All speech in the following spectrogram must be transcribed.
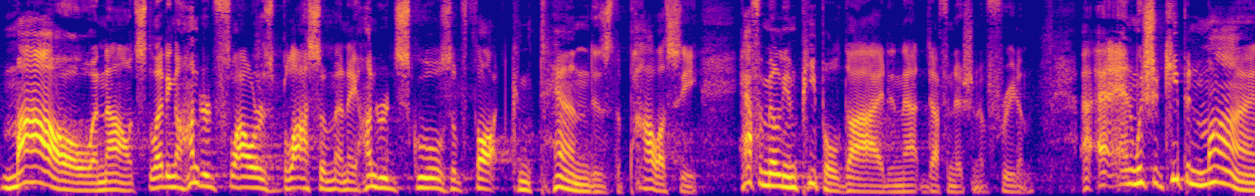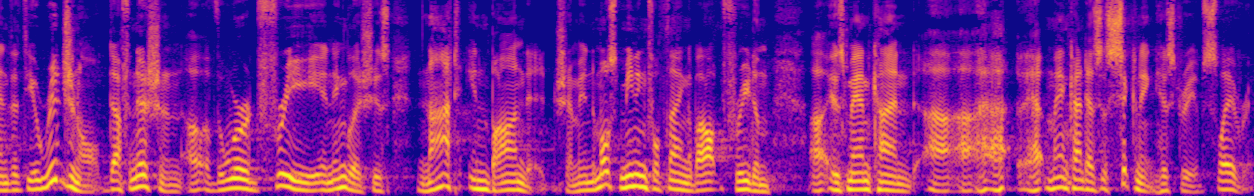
Mao announced, letting a hundred flowers blossom and a hundred schools of thought contend is the policy. Half a million people died in that definition of freedom. And we should keep in mind that the original definition of the word free in English is not in bondage. I mean, the most meaningful thing about freedom uh, is mankind, uh, uh, mankind has a sickening history of slavery.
